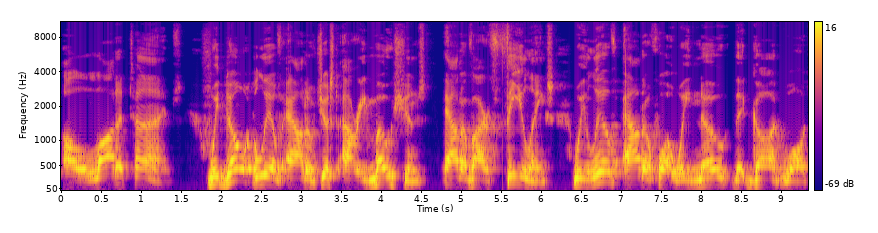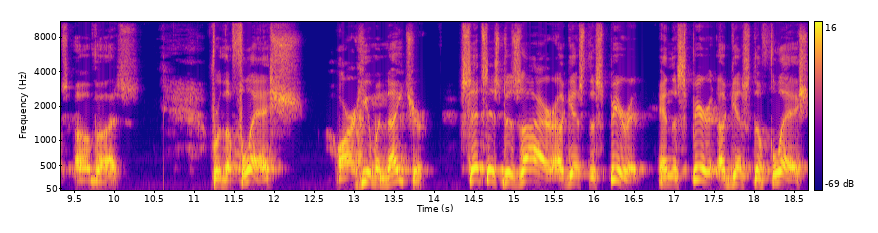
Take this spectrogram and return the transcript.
a lot of times. We don't live out of just our emotions, out of our feelings. We live out of what we know that God wants of us. For the flesh, our human nature, sets its desire against the spirit and the spirit against the flesh,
